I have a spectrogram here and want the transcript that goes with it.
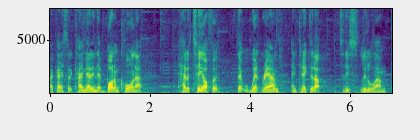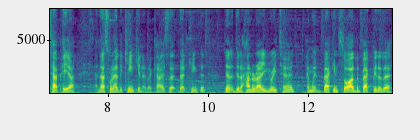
okay, so it came out in that bottom corner, had a T off it, that went round and connected up to this little um, tap here, and that's what had the kink in it, okay? So that, that kinked it. Then it did a 180 degree turn and went back inside the back bit of the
